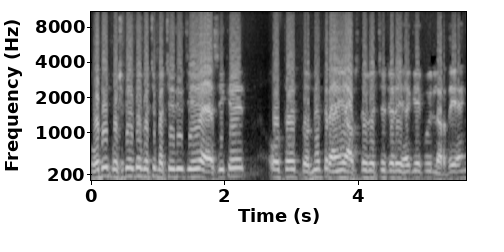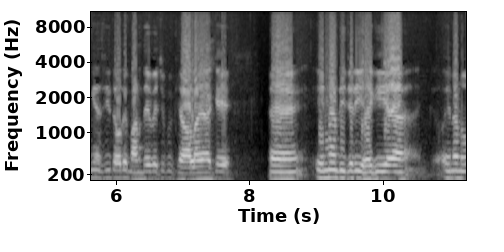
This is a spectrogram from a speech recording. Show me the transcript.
ਉਹਦੀ ਪੁੱਛਗਿੱਛ ਦੇ ਵਿੱਚ ਬੱਚੇ ਦੀ ਜੇ ਆਇਆ ਸੀ ਕਿ ਉਹ ਤੇ ਦੋਨੇ ਧਿਰਾਂ ਹੀ ਆਪਸ ਦੇ ਵਿੱਚ ਜਿਹੜੇ ਹੈਗੇ ਕੋਈ ਲੜਦੇ ਹੈਗੇ ਸੀ ਤਾਂ ਉਹਦੇ ਮਨ ਦੇ ਵਿੱਚ ਕੋਈ ਖਿਆਲ ਆਇਆ ਕਿ ਇਹਨਾਂ ਦੀ ਜਿਹੜੀ ਹੈਗੀ ਆ, ਇਹਨਾਂ ਨੂੰ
